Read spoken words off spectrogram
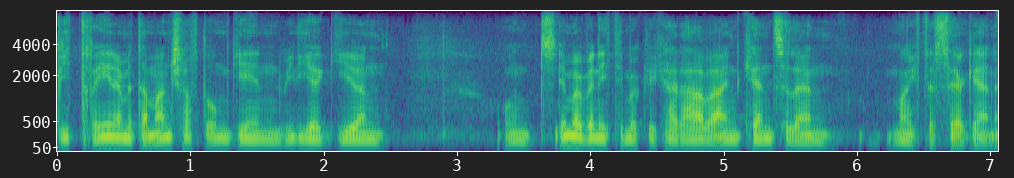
wie Trainer mit der Mannschaft umgehen, wie die agieren. Und immer wenn ich die Möglichkeit habe, einen kennenzulernen, mache ich das sehr gerne.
